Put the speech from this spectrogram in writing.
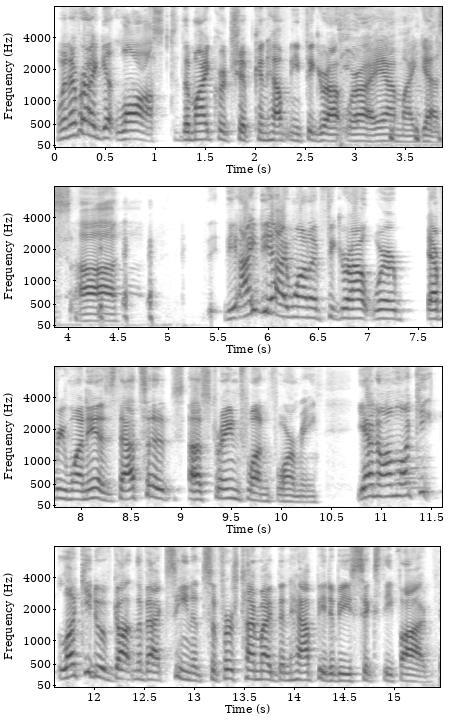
Whenever I get lost, the microchip can help me figure out where I am, I guess. Uh, the, the, idea I want to figure out where everyone is, that's a, a strange one for me. Yeah, no, I'm lucky lucky to have gotten the vaccine. It's the first time I've been happy to be 65.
